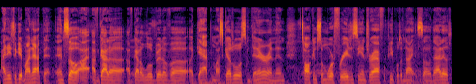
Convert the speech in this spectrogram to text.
I need to get my nap in. And so I, have got a I've got a little bit of a, a gap in my schedule, with some dinner, and then talking some more free agency and draft with people tonight. So that is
